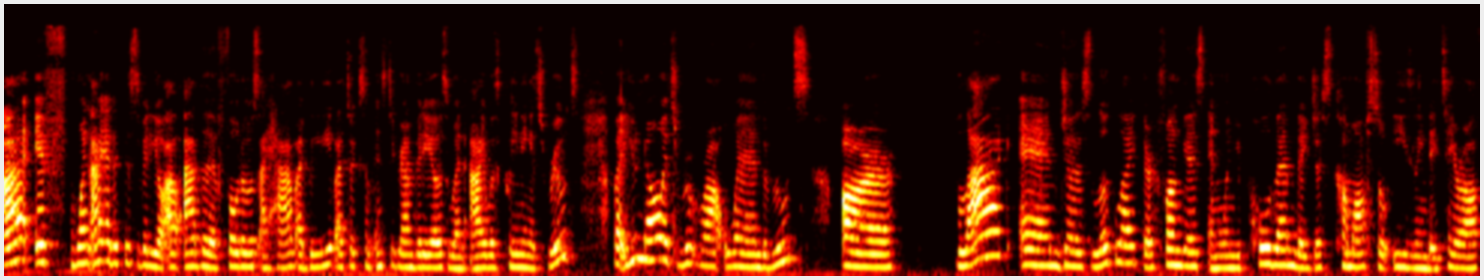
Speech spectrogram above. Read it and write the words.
I, if when I edit this video, I'll add the photos I have. I believe I took some Instagram videos when I was cleaning its roots, but you know it's root rot when the roots are black and just look like they're fungus and when you pull them they just come off so easily and they tear off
